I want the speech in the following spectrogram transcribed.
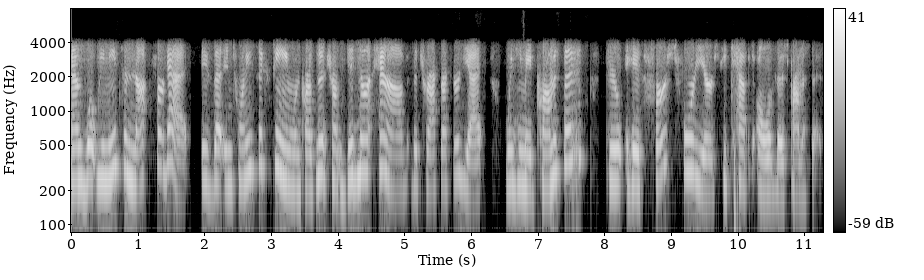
And what we need to not forget is that in 2016, when President Trump did not have the track record yet, when he made promises through his first four years, he kept all of those promises.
